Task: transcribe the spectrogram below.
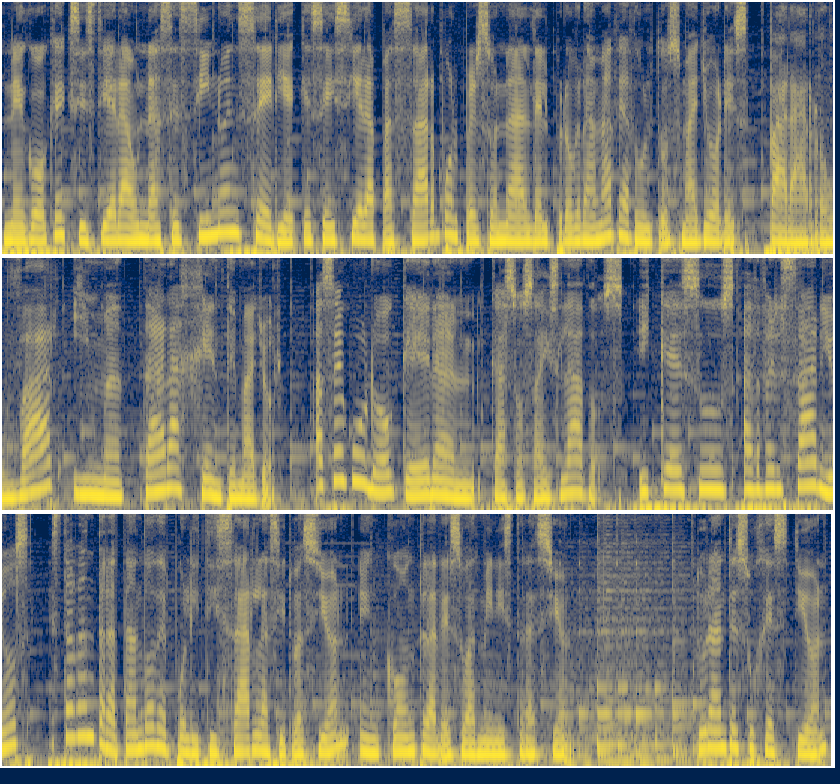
negó que existiera un asesino en serie que se hiciera pasar por personal del programa de adultos mayores para robar y matar a gente mayor. Aseguró que eran casos aislados y que sus adversarios estaban tratando de politizar la situación en contra de su administración. Durante su gestión,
